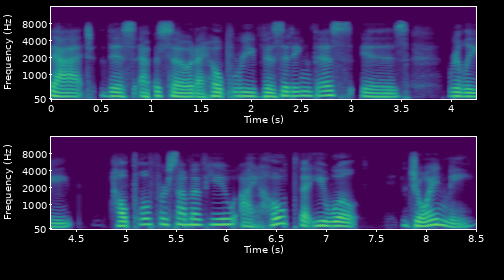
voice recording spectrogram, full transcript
that this episode, I hope revisiting this is really helpful for some of you. I hope that you will join me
